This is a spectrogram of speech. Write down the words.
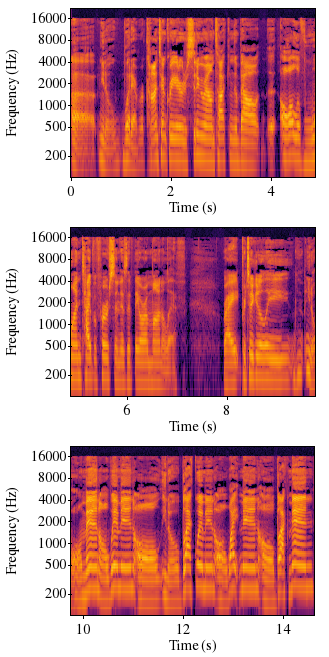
uh, you know, whatever content creators sitting around talking about uh, all of one type of person as if they are a monolith right? Particularly, you know, all men, all women, all, you know, black women, all white men, all black men,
